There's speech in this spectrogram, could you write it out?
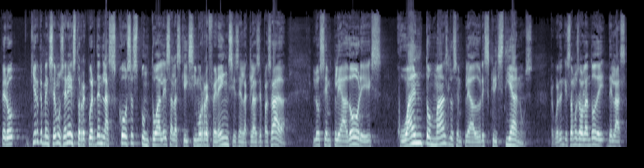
pero quiero que pensemos en esto. Recuerden las cosas puntuales a las que hicimos referencias en la clase pasada. Los empleadores, cuanto más los empleadores cristianos. Recuerden que estamos hablando de, de las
